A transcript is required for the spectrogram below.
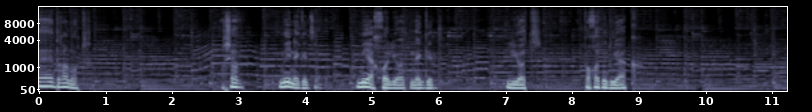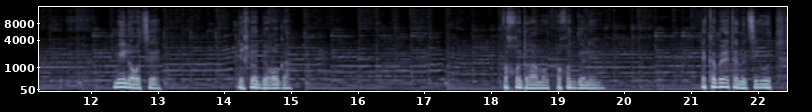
uh, דרמות. עכשיו, מי נגד זה? מי יכול להיות נגד להיות פחות מדויק? מי לא רוצה לחיות ברוגע? פחות דרמות, פחות גלים. לקבל את המציאות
